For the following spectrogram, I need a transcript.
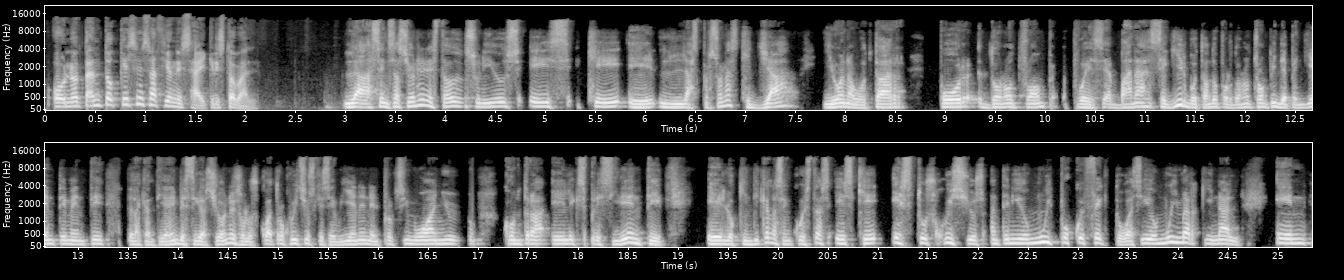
o no tanto? ¿Qué sensaciones hay, Cristóbal? La sensación en Estados Unidos es que eh, las personas que ya iban a votar por Donald Trump, pues van a seguir votando por Donald Trump independientemente de la cantidad de investigaciones o los cuatro juicios que se vienen el próximo año contra el expresidente. Eh, lo que indican las encuestas es que estos juicios han tenido muy poco efecto, ha sido muy marginal en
